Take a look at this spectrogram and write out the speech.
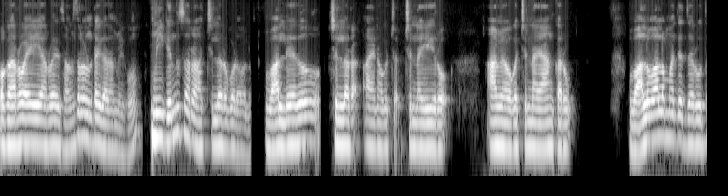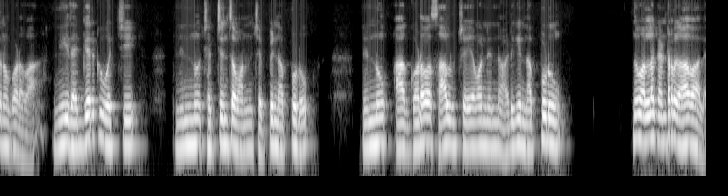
ఒక అరవై అరవై ఐదు సంవత్సరాలు ఉంటాయి కదా మీకు. మీకెందుకు సార్ ఆ చిల్లర గొడవలు? వాళ్ళు ఏదో చిల్లర ఆయన ఒక చిన్న హీరో ఆమె ఒక చిన్న యాంకరు. వాళ్ళ వాళ్ళ మధ్య జరుగుతున్న గొడవ. నీ దగ్గరికి వచ్చి నిన్ను చర్చించమని చెప్పినప్పుడు నిన్ను ఆ గొడవ సాల్వ్ చేయమని నిన్ను అడిగినప్పుడు నువ్వు వాళ్ళకి ఎంటర్ కావాలి.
